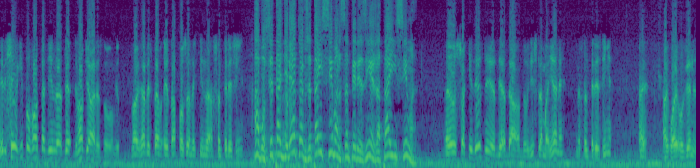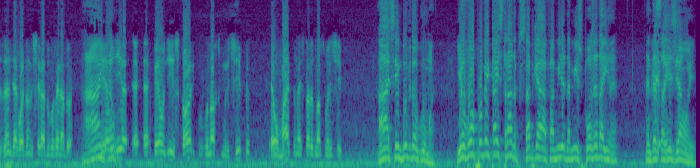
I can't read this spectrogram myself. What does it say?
Ele chega aqui por volta de, de, de 9 horas, do Milton. 9 horas ele está tá pousando aqui na Santa Terezinha. Ah, você está direto, você está em cima na Santa Terezinha, já está aí em cima. Eu estou aqui desde de, de, do início da manhã, né? Na Santa Terezinha. Né, organizando e aguardando a chegada do governador. Ah, então. É um, dia, é, é, é um dia histórico para o nosso município, é um marco na história do nosso município. Ah, sem dúvida alguma. E eu vou aproveitar a estrada, porque sabe que a família da minha esposa é daí, né? É dessa região aí.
